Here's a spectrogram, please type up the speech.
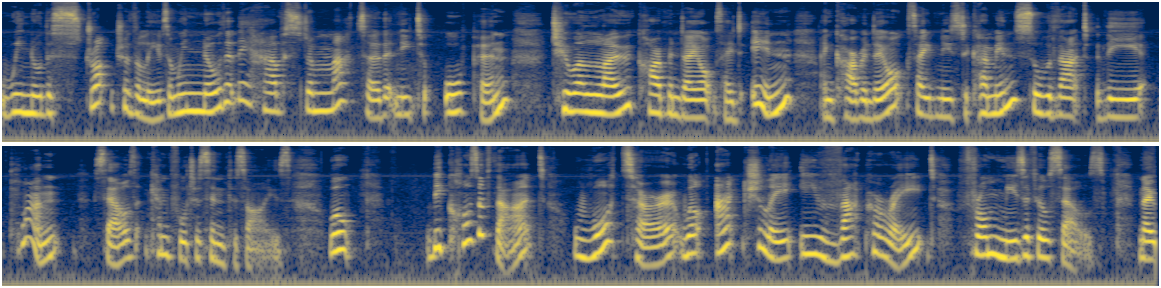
we know the structure of the leaves and we know that they have stomata that need to open to allow carbon dioxide in and carbon dioxide needs to come in so that the plant cells can photosynthesize. Well, because of that, water will actually evaporate from mesophyll cells. Now,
